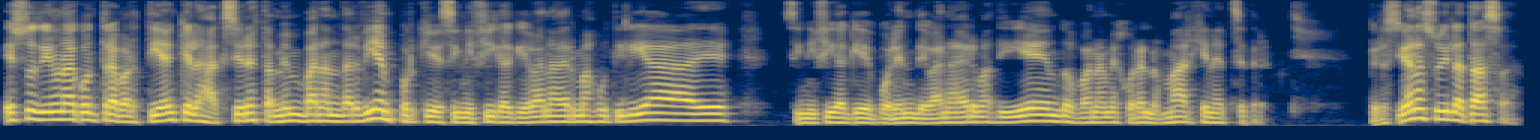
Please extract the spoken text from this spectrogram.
eso tiene una contrapartida en que las acciones también van a andar bien porque significa que van a haber más utilidades, significa que por ende van a haber más dividendos, van a mejorar los márgenes, etc. Pero si van a subir la tasa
